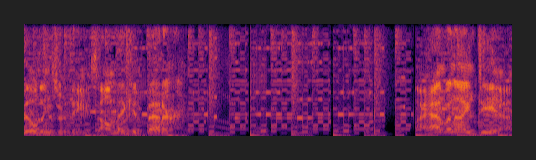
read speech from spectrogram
Buildings are these? I'll make it better. I have an idea.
